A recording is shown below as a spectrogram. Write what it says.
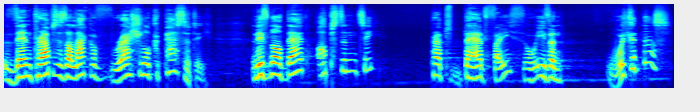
then perhaps there's a lack of rational capacity. And if not that, obstinacy, perhaps bad faith, or even wickedness.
